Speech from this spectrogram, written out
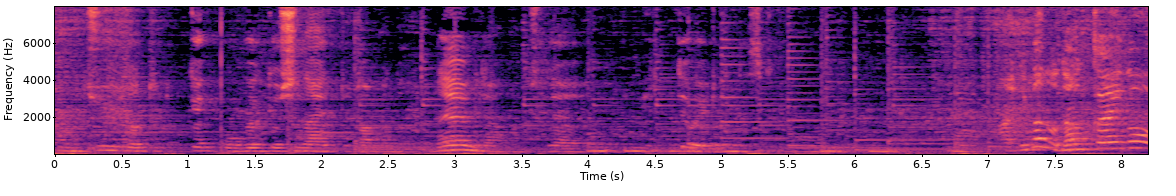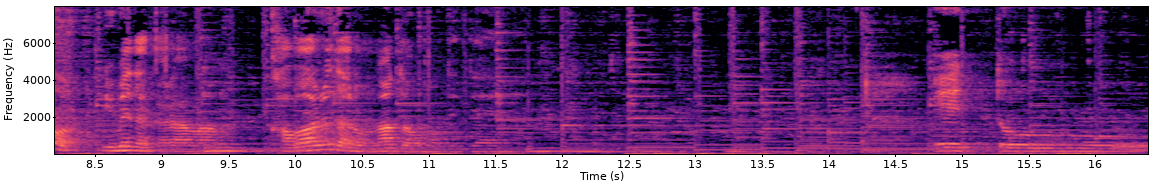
でも獣医だと結構勉強しないとダメなんだねみたいな感じで言ってはいるんですけど、うんまあ今の段階の夢だから、まあ変わるだろうなとは思ってて。えーっと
